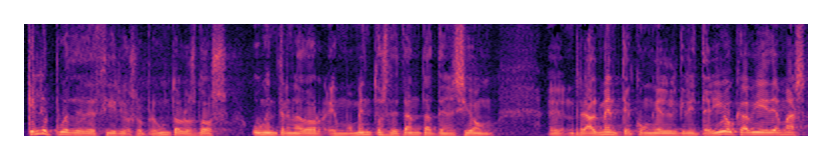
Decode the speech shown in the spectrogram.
¿Qué le puede decir, y os lo pregunto a los dos, un entrenador en momentos de tanta tensión, eh, realmente con el griterío que había y demás,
